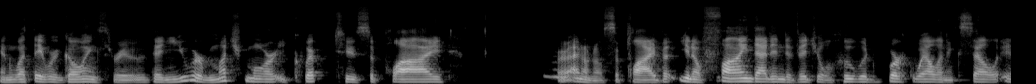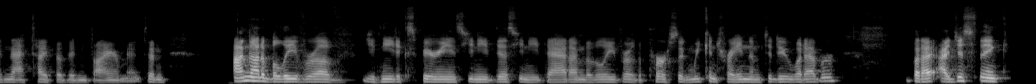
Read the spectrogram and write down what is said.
and what they were going through, then you were much more equipped to supply or I don't know, supply, but you know, find that individual who would work well and excel in that type of environment. And I'm not a believer of you need experience, you need this, you need that. I'm a believer of the person. We can train them to do whatever. But I, I just think,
